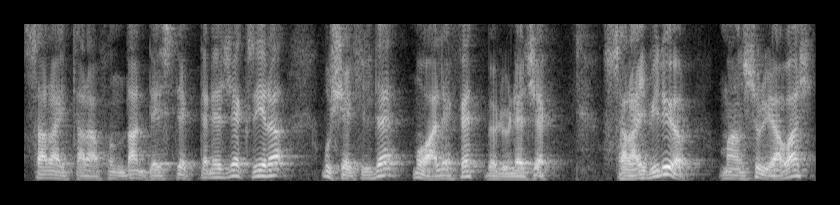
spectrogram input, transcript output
saray tarafından desteklenecek zira bu şekilde muhalefet bölünecek. Saray biliyor Mansur Yavaş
